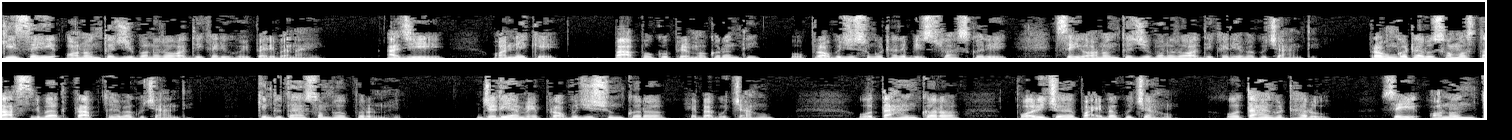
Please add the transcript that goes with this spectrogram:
କି ସେହି ଅନନ୍ତ ଜୀବନର ଅଧିକାରୀ ହୋଇପାରିବା ନାହିଁ। ଆଜି ଅନେକ ପାପକୁ ପ୍ରେମ କରନ୍ତି ଓ ପ୍ରଭୁ ଯୀଶୁଙ୍କଠାରେ ବିଶ୍ୱାସ କରି ସେହି ଅନନ୍ତ ଜୀବନର ଅଧିକାରୀ ହେବାକୁ ଚାହାନ୍ତି। ପ୍ରଭୁଙ୍କଠାରୁ ସମସ୍ତ ଆଶୀର୍ବାଦ ପ୍ରାପ୍ତ ହେବାକୁ ଚାହାନ୍ତି। କିନ୍ତୁ ତାହା ସମ୍ଭବପର ନୁହେଁ। ଯଦି ଆମେ ପ୍ରଭୁ ଯୀଶୁଙ୍କର ହେବାକୁ ଚାହୁଁ ଓ ତାହାଙ୍କର ପରିଚୟ ପାଇବାକୁ ଚାହୁଁ ଓ ତାହାଙ୍କଠାରୁ ସେହି ଅନନ୍ତ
